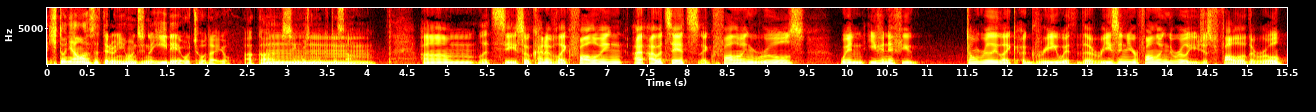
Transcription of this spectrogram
人に合わせてる日本人のいい例をちょうだいよ。赤信号じゃなくてさ。 Um, let's see. So kind of like following I, I would say it's like following rules when even if you don't really like agree with the reason you're following the rule, you just follow the rule.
